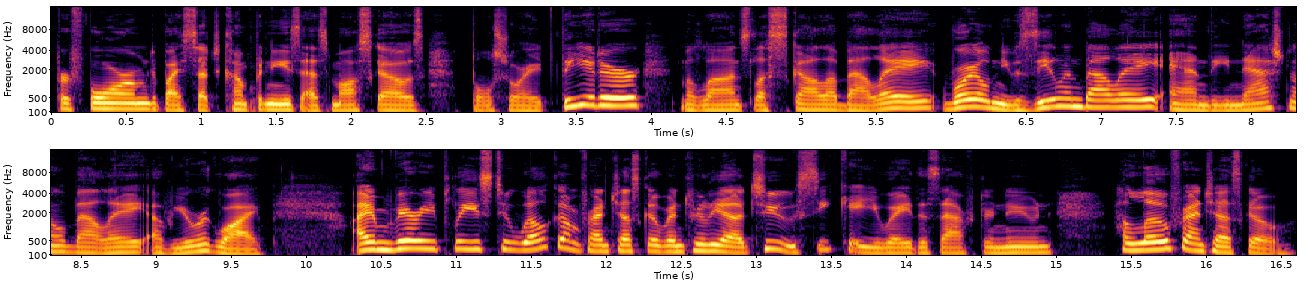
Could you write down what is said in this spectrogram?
performed by such companies as Moscow's Bolshoi Theatre, Milan's La Scala Ballet, Royal New Zealand Ballet, and the National Ballet of Uruguay. I am very pleased to welcome Francesco Ventriglia to CKUA this afternoon. Hello, Francesco.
